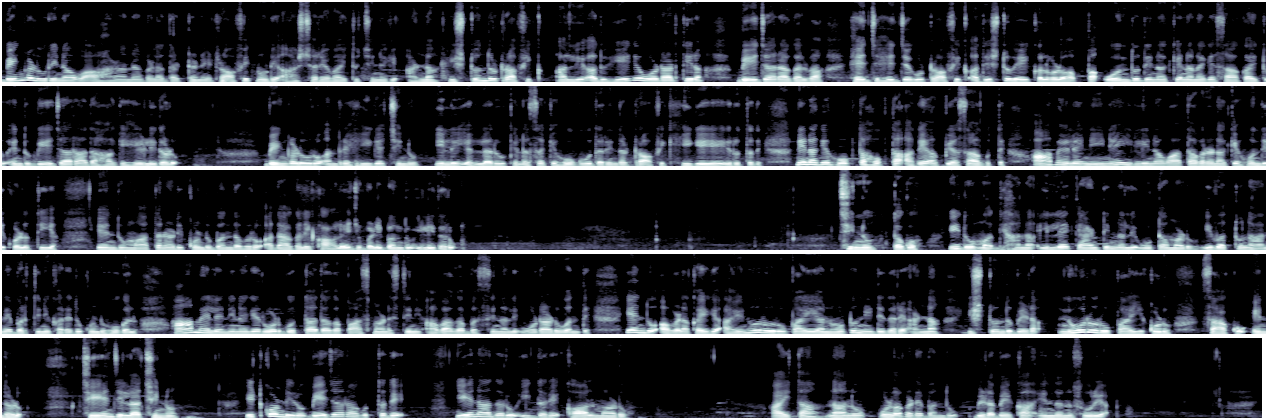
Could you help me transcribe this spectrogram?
ಬೆಂಗಳೂರಿನ ವಾಹನಗಳ ದಟ್ಟಣೆ. ಟ್ರಾಫಿಕ್ ನೋಡಿ ಆಶ್ಚರ್ಯವಾಯಿತು ಚಿನ್ನಗೆ. ಅಣ್ಣ, ಇಷ್ಟೊಂದು ಟ್ರಾಫಿಕ್. ಅಲ್ಲಿ ಅದು ಹೇಗೆ ಓಡಾಡ್ತೀರಾ? ಬೇಜಾರಾಗಲ್ವಾ? ಹೆಜ್ಜೆ ಹೆಜ್ಜೆಗೂ ಟ್ರಾಫಿಕ್. ಅದೆಷ್ಟು ವೆಹಿಕಲ್ಗಳು? ಅಪ್ಪ, ಒಂದು ದಿನಕ್ಕೆ ನನಗೆ ಸಾಕಾಯಿತು ಎಂದು ಬೇಜಾರಾದ ಹಾಗೆ ಹೇಳಿದಳು. ಬೆಂಗಳೂರು ಅಂದರೆ ಹೀಗೆ ಚಿನ್ನು. ಇಲ್ಲಿ ಎಲ್ಲರೂ ಕೆಲಸಕ್ಕೆ ಹೋಗುವುದರಿಂದ ಟ್ರಾಫಿಕ್ ಹೀಗೆಯೇ ಇರುತ್ತದೆ. ನಿನಗೆ ಹೋಗ್ತಾ ಹೋಗ್ತಾ ಅದೇ ಅಭ್ಯಾಸ ಆಗುತ್ತೆ. ಆಮೇಲೆ ನೀನೇ ಇಲ್ಲಿನ ವಾತಾವರಣಕ್ಕೆ ಹೊಂದಿಕೊಳ್ಳುತ್ತೀಯ ಎಂದು ಮಾತನಾಡಿಕೊಂಡು ಬಂದವರು ಅದಾಗಲೇ ಕಾಲೇಜು ಬಳಿ ಬಂದು ಇಳಿದರು. ಚಿನ್ನು, ತಗೋ, ಇದು ಮಧ್ಯಾಹ್ನ. ಇಲ್ಲೇ ಕ್ಯಾಂಟೀನ್ನಲ್ಲಿ ಊಟ ಮಾಡು. ಇವತ್ತು ನಾನೇ ಬರ್ತೀನಿ, ಕರೆದುಕೊಂಡು ಹೋಗಲು. ಆಮೇಲೆ ನಿನಗೆ ರೋಡ್ ಗೊತ್ತಾದಾಗ ಪಾಸ್ ಮಾಡಿಸ್ತೀನಿ. ಆವಾಗ ಬಸ್ಸಿನಲ್ಲಿ ಓಡಾಡುವಂತೆ. ಎಂದು ಅವಳ ಕೈಗೆ ಐನೂರು ರೂಪಾಯಿಯ ನೋಟು ನೀಡಿದರೆ, ಅಣ್ಣ, ಇಷ್ಟೊಂದು ಬೇಡ. ನೂರು ರೂಪಾಯಿ ಕೊಡು. ಸಾಕು, ಎಂದಳು. ಚೇಂಜ್ ಇಲ್ಲ ಚಿನ್ನು. ಇಟ್ಕೊಂಡಿರು. ಬೇಜಾರಾಗುತ್ತದೆ. ಏನಾದರೂ ಇದ್ದರೆ ಕಾಲ್ ಮಾಡು. ಆಯಿತಾ? ನಾನು ಒಳಗಡೆ ಬಂದು ಬಿಡಬೇಕಾ? ಎಂದನು ಸೂರ್ಯ.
